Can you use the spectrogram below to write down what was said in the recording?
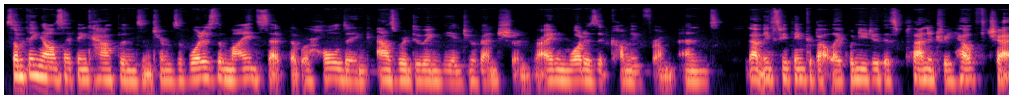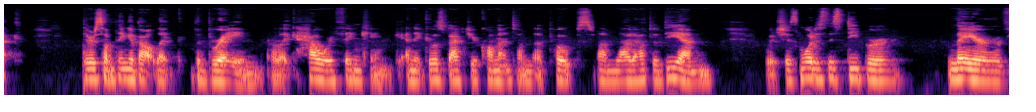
something else I think happens in terms of what is the mindset that we're holding as we're doing the intervention, right? And what is it coming from? And that makes me think about like when you do this planetary health check, there's something about like the brain or like how we're thinking. And it goes back to your comment on the Pope's um, Laudato Deum, which is what is this deeper layer of,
